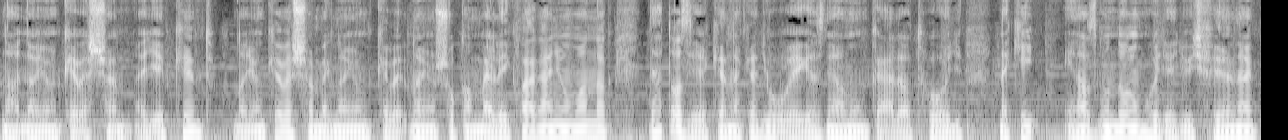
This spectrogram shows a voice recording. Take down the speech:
na, nagyon kevesen egyébként, nagyon kevesen, meg nagyon, keve, nagyon sokan mellékvágányon vannak, de hát azért kell neked jó végezni a munkádat, hogy neki, én azt gondolom, hogy egy ügyfélnek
